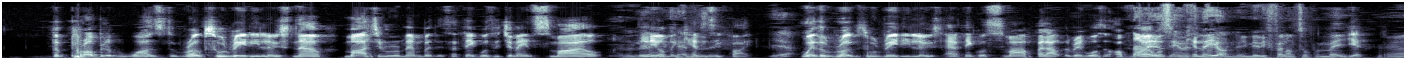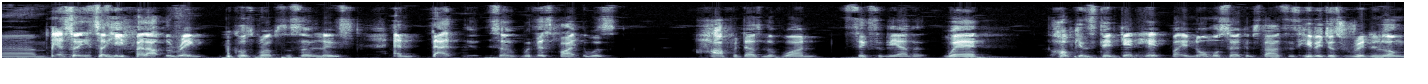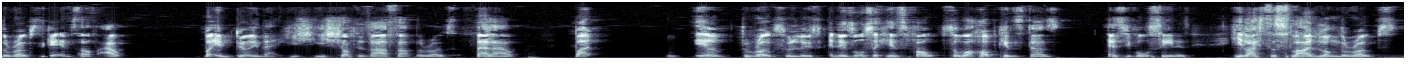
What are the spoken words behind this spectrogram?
The problem was the ropes were really loose. Now, Martin will remember this. I think it was the Jermaine Smile, Leon McKenzie fight, Yeah. where the ropes were really loose. And I think was Smile fell out the ring, was it Hop? No, it was, it was McKenzie? Leon. He nearly fell on top of me. Yeah. Um, Yeah, so so he fell out the ring because ropes were so loose, and that so with this fight it was half a dozen of one, six of the other, where Hopkins did get hit, but in normal circumstances he'd have just ridden along the ropes to get himself out. But in doing that, he he shot his ass out the ropes, fell out, but you know the ropes were loose, and it's also his fault. So what Hopkins does, as you've all seen, is he likes to slide along the ropes.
